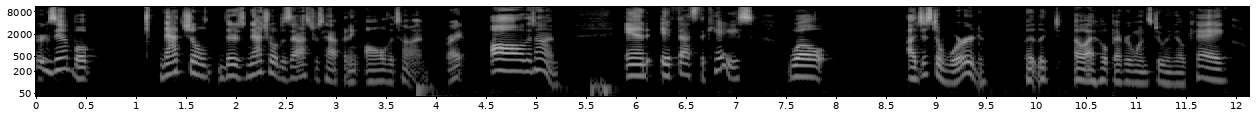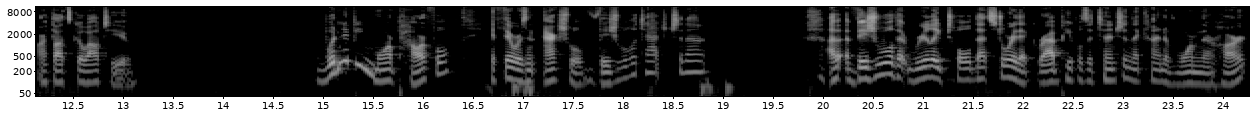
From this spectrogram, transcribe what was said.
For example, natural there's natural disasters happening all the time, right? All the time. And if that's the case, well, uh, just a word like, oh, I hope everyone's doing okay. Our thoughts go out to you. Wouldn't it be more powerful if there was an actual visual attached to that? a, a visual that really told that story, that grabbed people's attention, that kind of warmed their heart.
